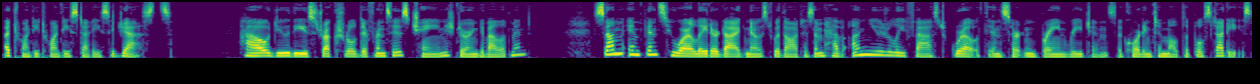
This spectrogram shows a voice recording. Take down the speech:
a 2020 study suggests. How do these structural differences change during development? Some infants who are later diagnosed with autism have unusually fast growth in certain brain regions, according to multiple studies.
